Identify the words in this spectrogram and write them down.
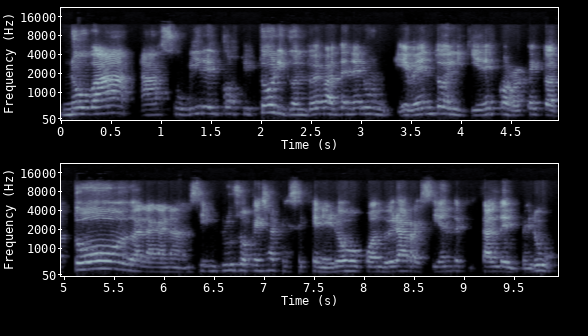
no va a subir el costo histórico, entonces va a tener un evento de liquidez con respecto a toda la ganancia, incluso aquella que se generó cuando era residente fiscal del Perú.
